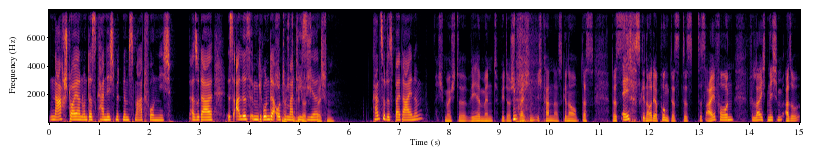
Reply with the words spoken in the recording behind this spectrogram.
nachsteuern und das kann ich mit einem Smartphone nicht. Also da ist alles im Grunde ich automatisiert. Kannst du das bei deinem? Ich möchte vehement widersprechen. Ich kann das, genau. Das, das, das ist genau der Punkt. Das, das, das iPhone vielleicht nicht, also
